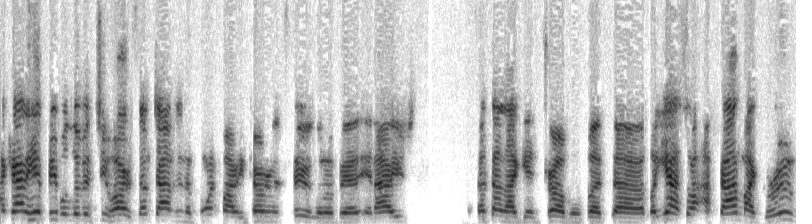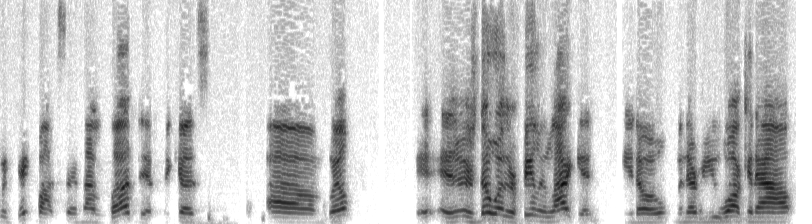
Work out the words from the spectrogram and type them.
I kind of hit people a little bit too hard sometimes in the point fighting tournaments too, a little bit, and I used." Sometimes I get in trouble, but uh, but yeah. So I found my groove in kickboxing, and I loved it because, um, well, there's no other feeling like it. You know, whenever you walking out,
